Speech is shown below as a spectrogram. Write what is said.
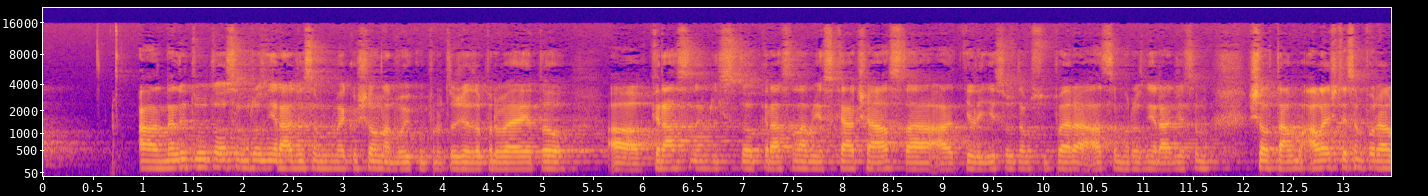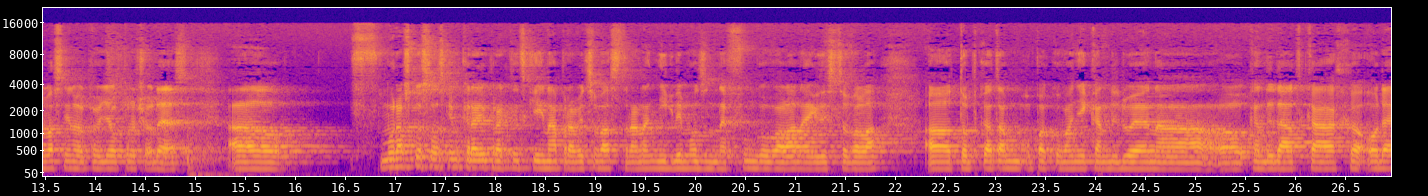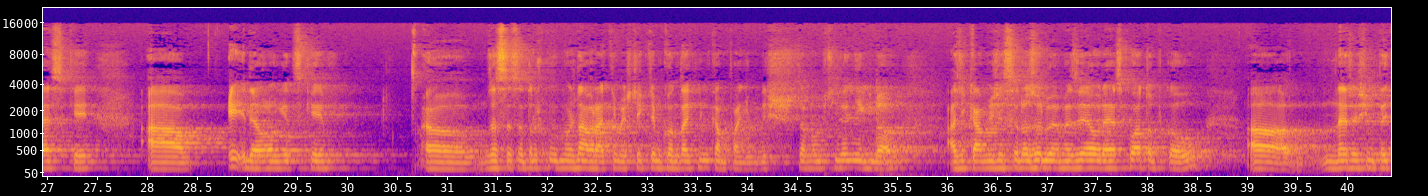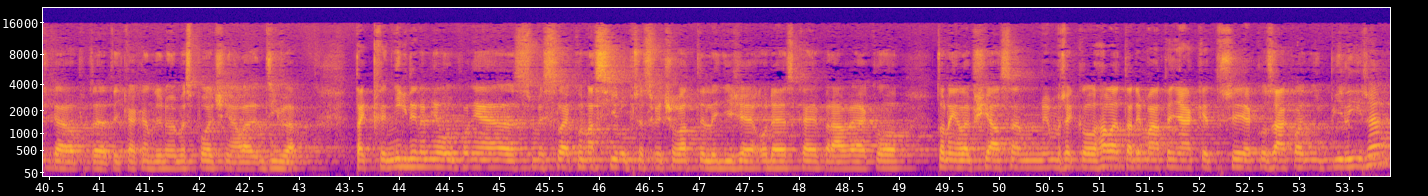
A nelituju toho, jsem hrozně rád, že jsem jako šel na dvojku, protože za prvé je to krásné místo, krásná městská část a, a ti lidi jsou tam super a, a jsem hrozně rád, že jsem šel tam, ale ještě jsem podal vlastně neodpověděl, proč ODS. A v Moravskoslezském kraji prakticky jiná pravicová strana nikdy moc nefungovala, neexistovala. A Topka tam opakovaně kandiduje na kandidátkách ODSky a i ideologicky. Eh, zase se trošku možná vrátím ještě k těm kontaktním kampaním, když za mnou přijde někdo a říká mi, že se rozhoduje mezi ODS a Topkou, neřeším teďka, protože teďka kandidujeme společně, ale dříve, tak nikdy nemělo úplně smysl jako na sílu přesvědčovat ty lidi, že ODS je právě jako to nejlepší. Já jsem jim řekl, hele, tady máte nějaké tři jako základní pilíře,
